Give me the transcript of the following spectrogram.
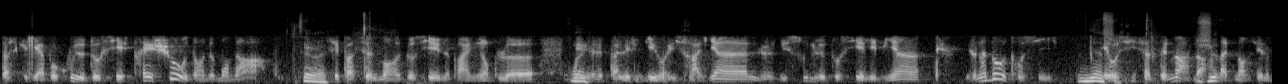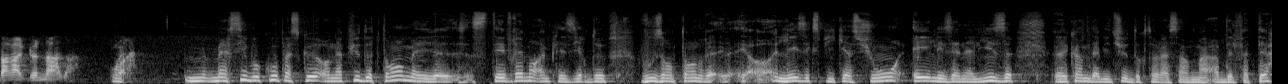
parce qu'il y a beaucoup de dossiers très chauds dans le monde arabe. C'est vrai. C'est pas seulement un dossier, par exemple, euh, palestino-israélien, le, le, dossier libyen. Il y en a d'autres aussi. Bien et aussi ça de Nada. Maintenant, c'est le barrage de Nada. Ouais. Merci beaucoup parce qu'on n'a plus de temps, mais euh, c'était vraiment un plaisir de vous entendre euh, les explications et les analyses. Euh, comme d'habitude, docteur Hassan Abdel Fattah,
